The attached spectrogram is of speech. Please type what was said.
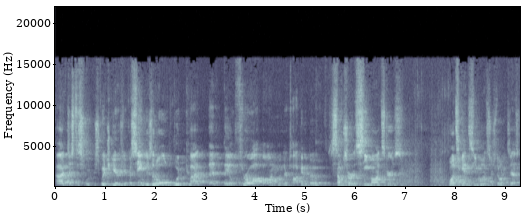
uh, just to sw switch gears, you ever seen there's an old woodcut that they'll throw up on when they're talking about some sort of sea monsters? Once again, sea monsters don't exist.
